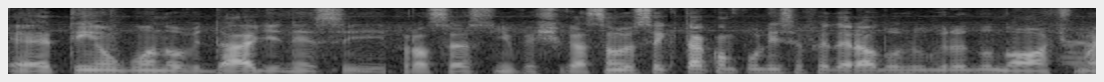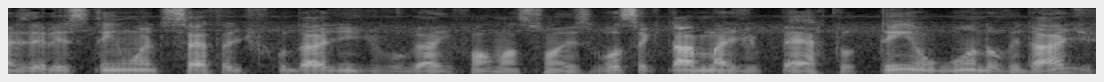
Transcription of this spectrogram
É, tem alguma novidade nesse processo de investigação? Eu sei que está com a Polícia Federal do Rio Grande do Norte, mas eles têm uma certa dificuldade em divulgar informações. Você que está mais de perto, tem alguma novidade?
